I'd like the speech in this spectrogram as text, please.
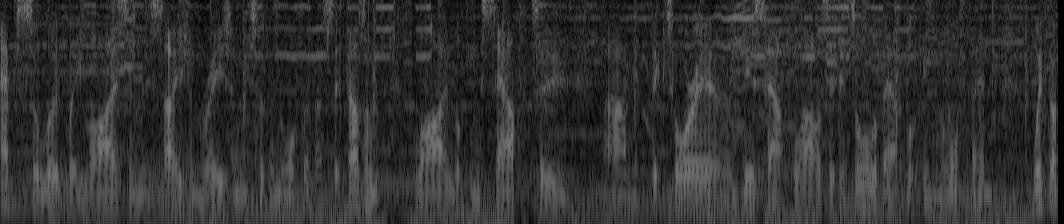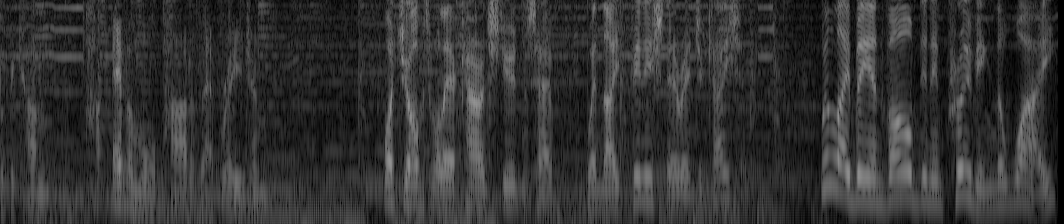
absolutely lies in this Asian region to the north of us. It doesn't lie looking south to um, Victoria or New South Wales. It is all about looking north and we've got to become ever more part of that region. What jobs will our current students have when they finish their education? Will they be involved in improving the way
